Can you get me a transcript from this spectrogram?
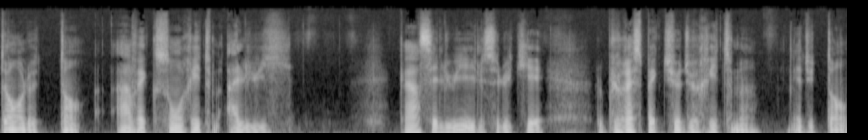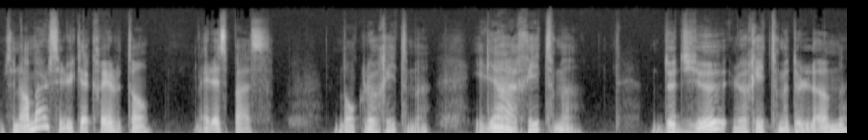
dans le temps, avec son rythme à lui. Car c'est lui, celui qui est le plus respectueux du rythme et du temps. C'est normal, c'est lui qui a créé le temps et l'espace. Donc le rythme, il y a un rythme de Dieu, le rythme de l'homme,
